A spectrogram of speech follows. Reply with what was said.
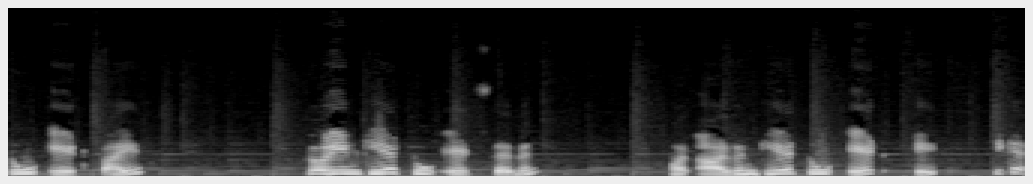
टू एट फाइव क्लोरीन की है टू एट सेवन और आर्गन की है टू एट एट ठीक है?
